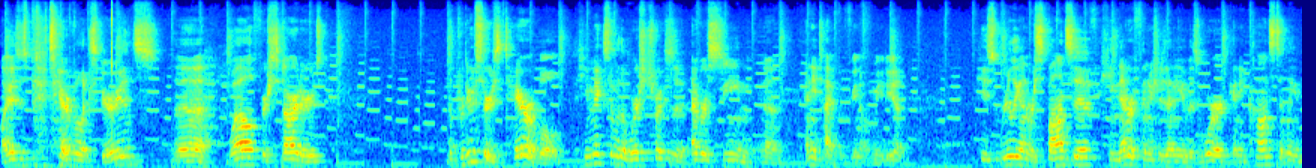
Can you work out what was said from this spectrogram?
Why has this been a terrible experience? Uh, well, for starters, the producer is terrible. He makes some of the worst choices I've ever seen in a, any type of, you know, media. He's really unresponsive, he never finishes any of his work, and he constantly,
